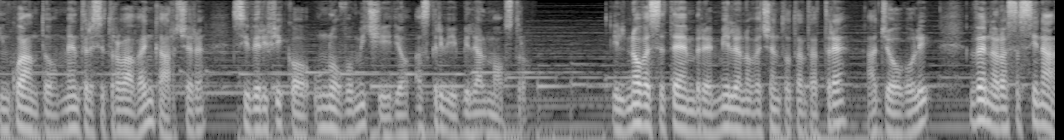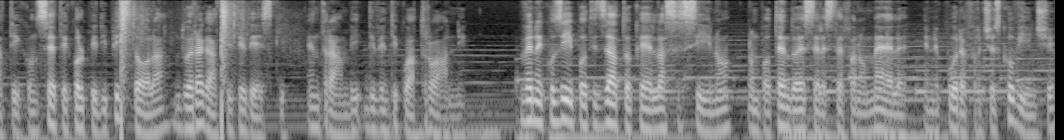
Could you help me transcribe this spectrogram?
in quanto, mentre si trovava in carcere, si verificò un nuovo omicidio ascrivibile al mostro. Il 9 settembre 1983, a Giogoli, vennero assassinati con sette colpi di pistola due ragazzi tedeschi, entrambi di 24 anni. Venne così ipotizzato che l'assassino, non potendo essere Stefano Mele e neppure Francesco Vinci,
